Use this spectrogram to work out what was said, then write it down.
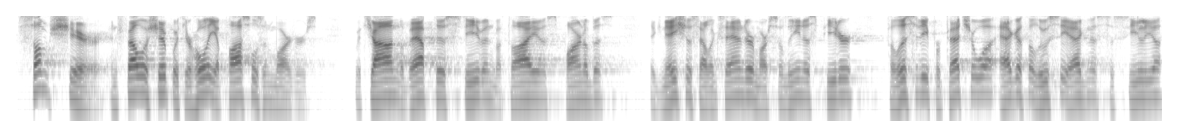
some share in fellowship with your holy apostles and martyrs, with John the Baptist, Stephen, Matthias, Barnabas, Ignatius, Alexander, Marcellinus, Peter, Felicity, Perpetua, Agatha, Lucy, Agnes, Cecilia,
